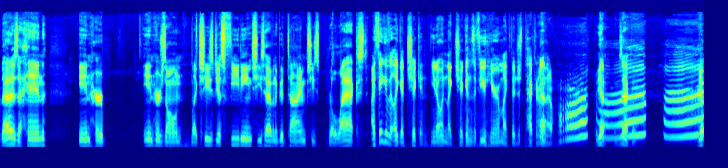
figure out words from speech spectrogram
That is a hen in her, in her zone. Like she's just feeding. She's having a good time. She's relaxed. I think of it like a chicken, you know, and like chickens, if you hear them, like they're just pecking around Yeah. there. Yeah, exactly. Yep.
